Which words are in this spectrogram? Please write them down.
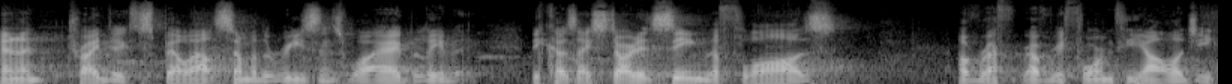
And I tried to spell out some of the reasons why I believe it. Because I started seeing the flaws of, ref- of Reformed theology.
